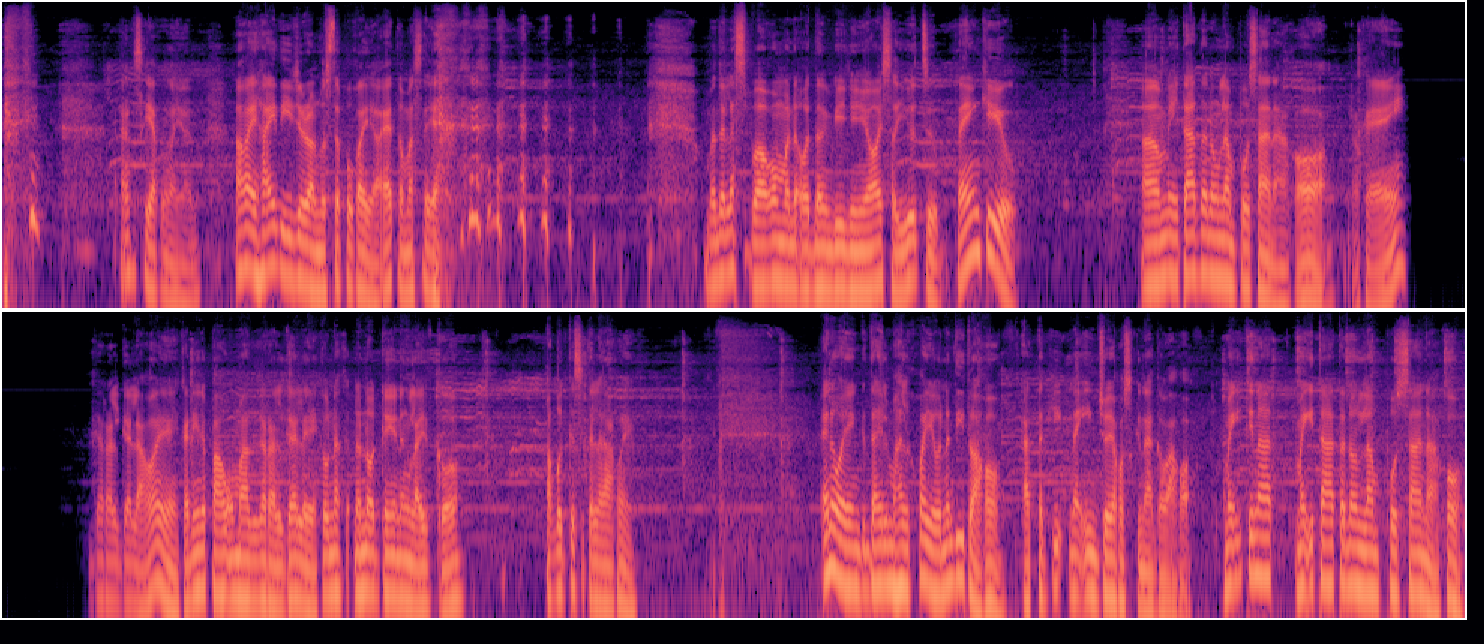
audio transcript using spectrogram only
Ang saya ko ngayon. Okay, hi DJ Ron. Musta po kayo? Eto, masaya. Madalas po ako manood ng video nyo sa YouTube. Thank you. Um, may tatanong lang po sana ako. Okay? Garalgal ako eh. Kanina pa ako umaga garalgal eh. Kung na- nanood kayo ng live ko, pagod kasi talaga ako eh. Anyway, dahil mahal ko kayo, nandito ako at nag- na-enjoy ako sa ginagawa ko. May, itinat may itatanong lang po sana ako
